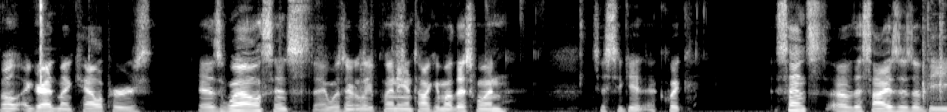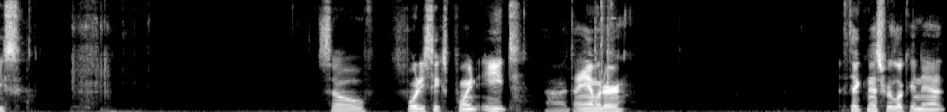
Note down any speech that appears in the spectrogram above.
Well, I grabbed my calipers as well since I wasn't really planning on talking about this one just to get a quick sense of the sizes of these. So 46.8 uh, diameter. Thickness, we're looking at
